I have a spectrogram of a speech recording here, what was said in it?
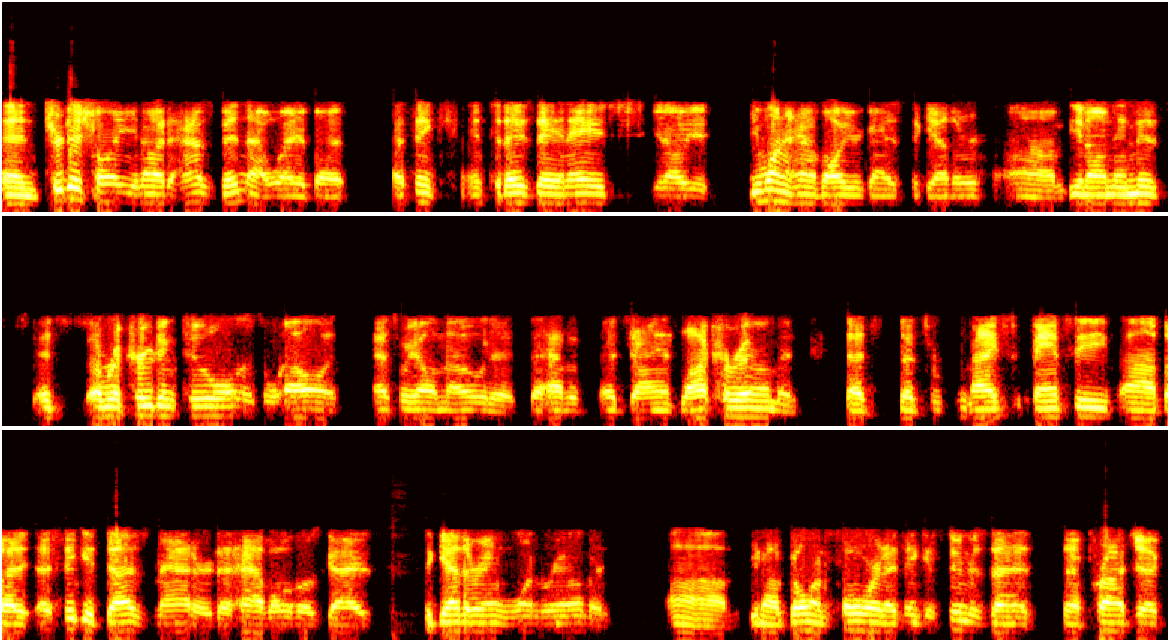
and traditionally you know it has been that way, but I think in today's day and age, you know you you want to have all your guys together, um, you know, and then it's it's a recruiting tool as well as we all know to to have a, a giant locker room and that's that's nice and fancy. Uh, but I think it does matter to have all those guys together in one room. And um, you know, going forward, I think as soon as that that project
